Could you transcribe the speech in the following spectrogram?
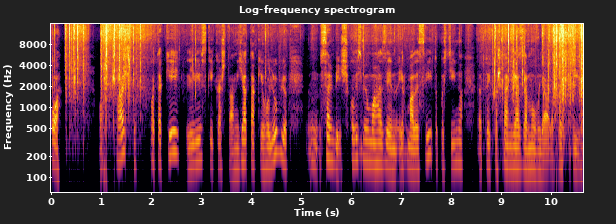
О, о, бачите, отакий львівський каштан. Я так його люблю. Сам більше. Колись ми в магазин, як мали свій, то постійно е, той каштан я замовляла. Постійно.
